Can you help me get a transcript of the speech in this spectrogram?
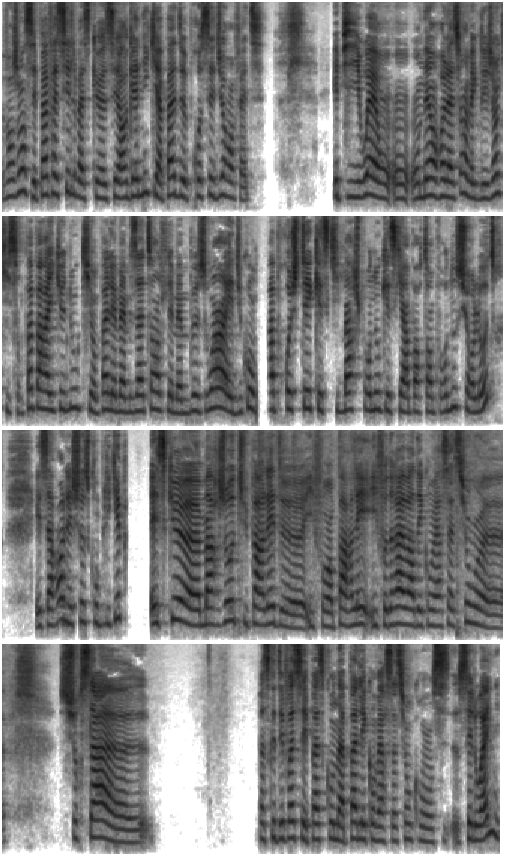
Franchement, c'est pas facile parce que c'est organique, il n'y a pas de procédure en fait. Et puis ouais, on, est en relation avec des gens qui sont pas pareils que nous, qui ont pas les mêmes attentes, les mêmes besoins, et du coup on peut pas projeter qu'est-ce qui marche pour nous, qu'est-ce qui est important pour nous sur l'autre, et ça rend les choses compliquées. Est-ce que euh, Marjo, tu parlais de, il faut en parler, il faudrait avoir des conversations euh, sur ça, euh, parce que des fois c'est parce qu'on n'a pas les conversations qu'on s'éloigne.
